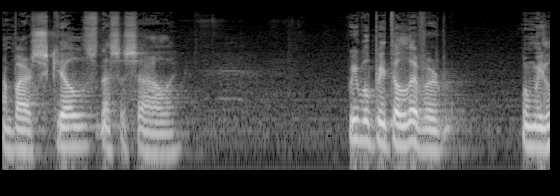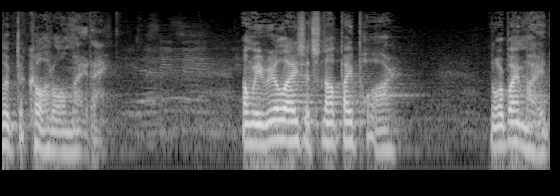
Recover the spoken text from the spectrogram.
and by our skills necessarily. We will be delivered when we look to God Almighty. And we realize it's not by power nor by might,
